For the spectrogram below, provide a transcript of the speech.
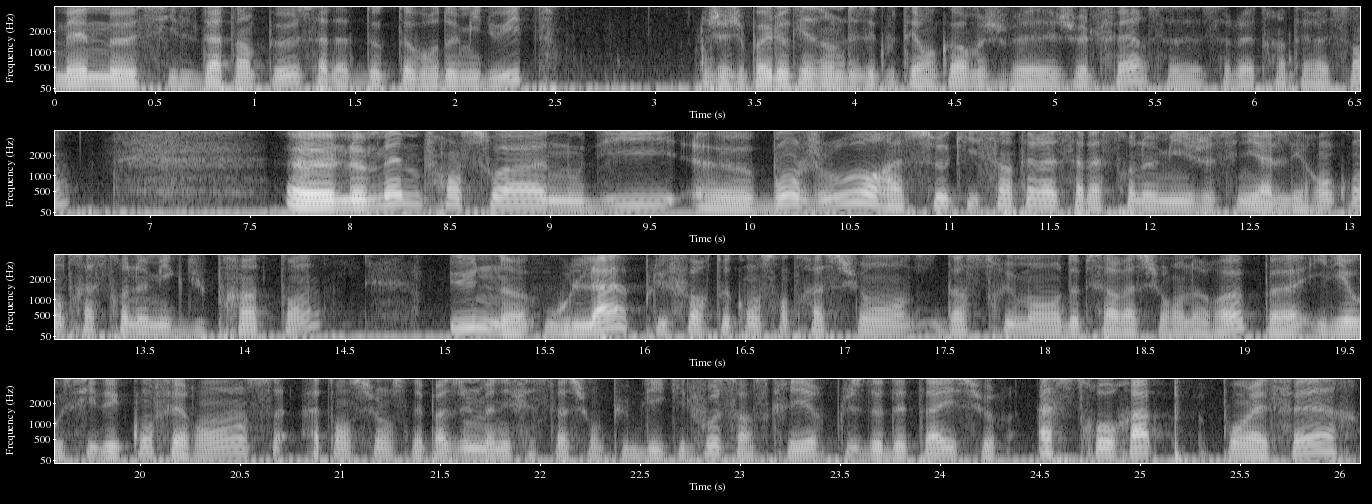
même s'ils datent un peu, ça date d'octobre 2008. J'ai pas eu l'occasion de les écouter encore, mais je vais, le faire, ça, ça doit être intéressant. le même François nous dit Bonjour à ceux qui s'intéressent à l'astronomie, je signale les rencontres astronomiques du printemps une ou la plus forte concentration d'instruments d'observation en Europe. Il y a aussi des conférences. Attention, ce n'est pas une manifestation publique, il faut s'inscrire. Plus de détails sur astrorap.fr.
